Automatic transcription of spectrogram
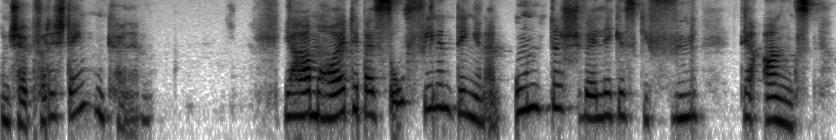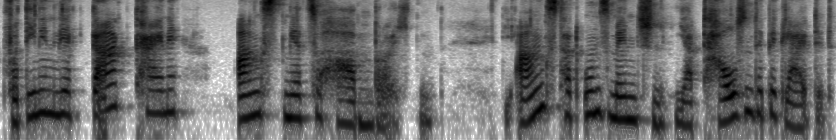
und schöpferisch denken können. Wir haben heute bei so vielen Dingen ein unterschwelliges Gefühl der Angst, vor denen wir gar keine Angst mehr zu haben bräuchten. Die Angst hat uns Menschen Jahrtausende begleitet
